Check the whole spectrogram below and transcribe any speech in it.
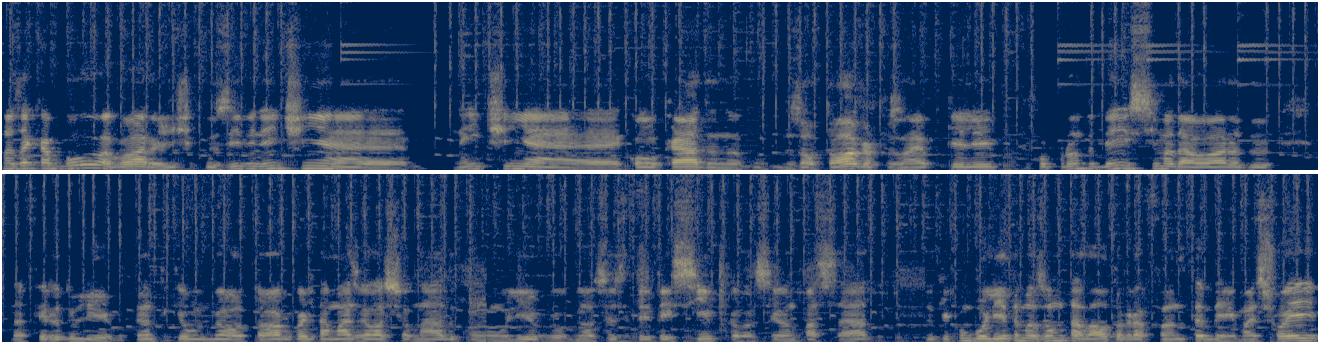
mas acabou agora. A gente, inclusive, nem tinha é, nem tinha é, colocado no, nos autógrafos na época. Ele ficou pronto bem em cima da hora do, da Feira do Livro. Tanto que o meu autógrafo está mais relacionado com o livro 1935, que eu lancei ano passado, do que com Bolita, mas vamos estar tá lá autografando também. Mas foi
